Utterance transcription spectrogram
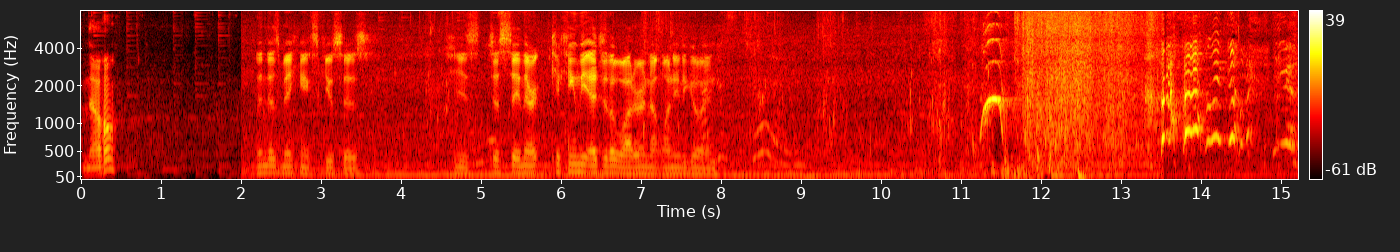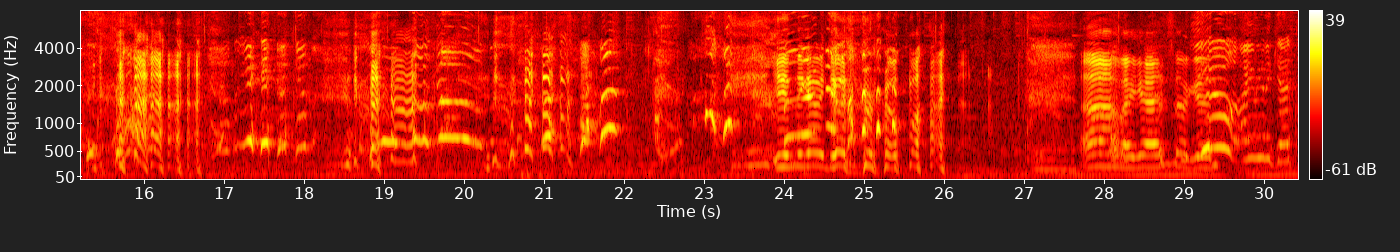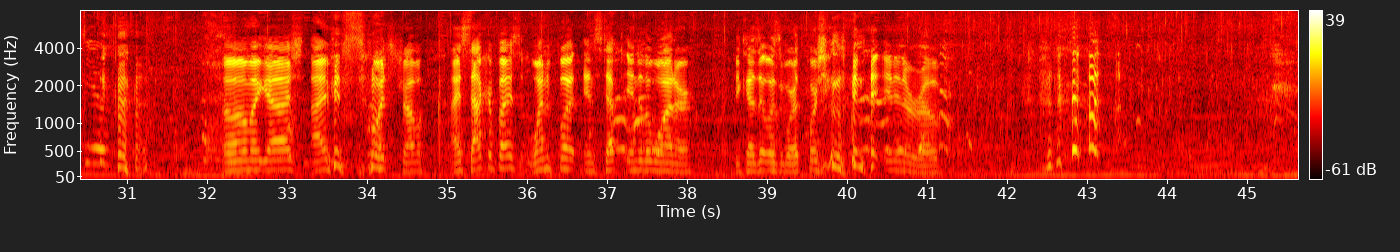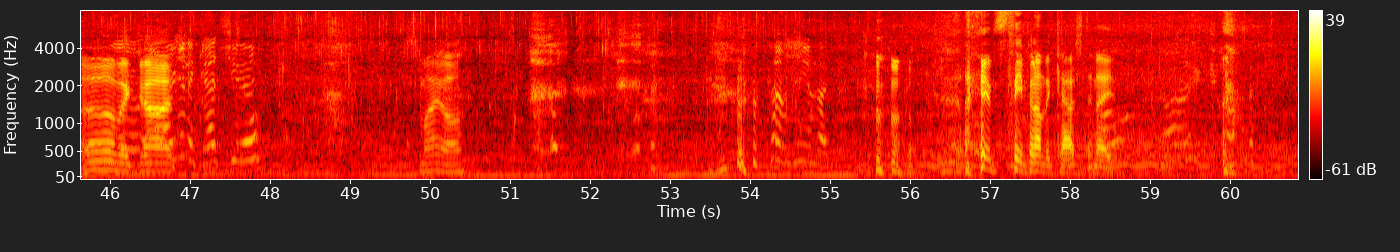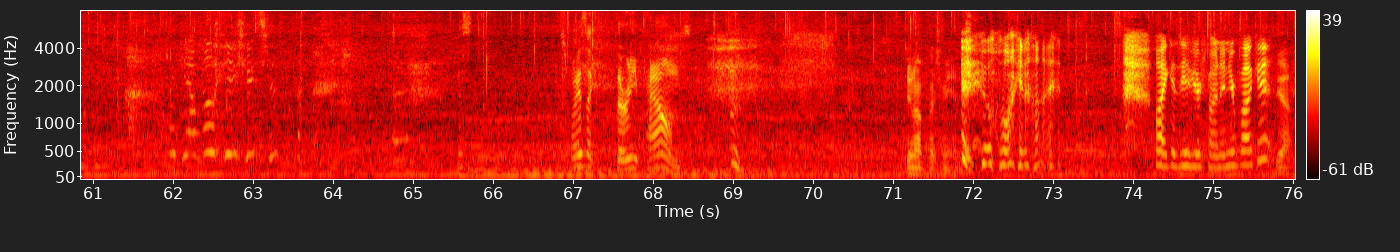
No. Linda's making excuses. She's just sitting there kicking the edge of the water and not wanting to go in. you didn't think I would do it for robot. Oh my god, so good. I'm gonna get you. oh my gosh, I'm in so much trouble. I sacrificed one foot and stepped into the water because it was worth pushing Linda in in a rope. oh my god. I'm gonna get you. Smile. Come, give me a hug. I am sleeping on the couch tonight. This weighs like 30 pounds. Do not push me in. Why not? Why? Because you have your phone in your pocket? Yeah.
